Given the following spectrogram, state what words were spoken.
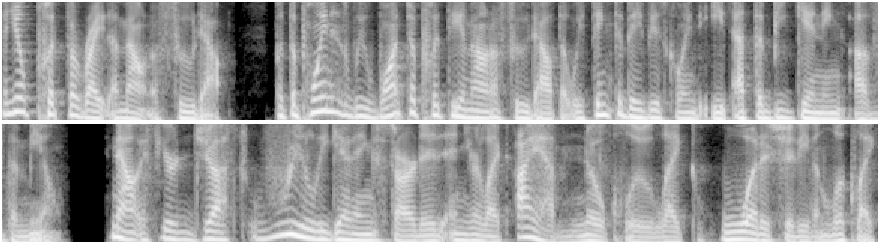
and you'll put the right amount of food out. But the point is, we want to put the amount of food out that we think the baby is going to eat at the beginning of the meal. Now, if you're just really getting started and you're like, I have no clue, like what it should even look like,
